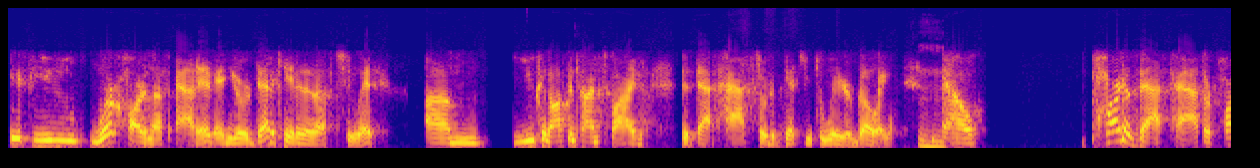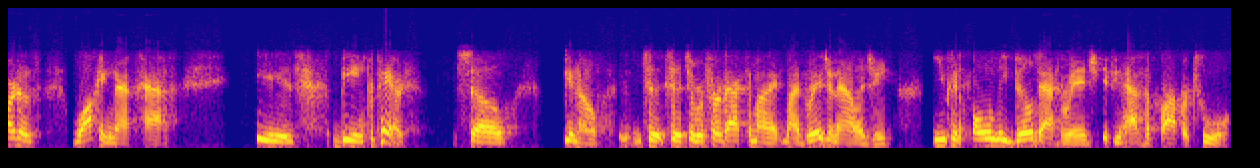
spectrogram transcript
if you work hard enough at it and you're dedicated enough to it, um, you can oftentimes find that that path sort of gets you to where you're going. Mm-hmm. Now, part of that path or part of walking that path is being prepared. So, you know, to, to, to refer back to my, my bridge analogy, you can only build that bridge if you have the proper tools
